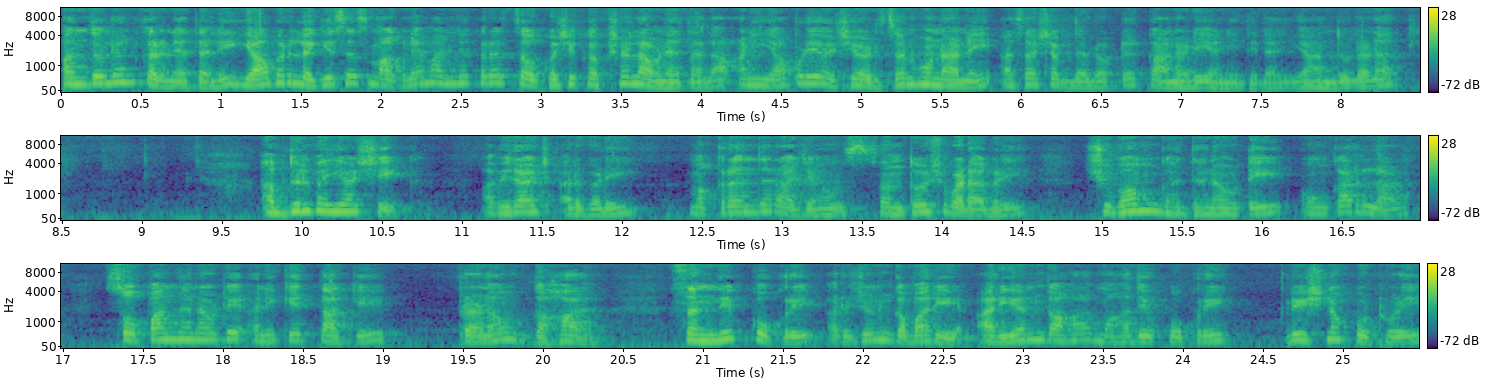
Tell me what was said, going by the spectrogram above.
आंदोलन करण्यात आले. यावर लगेचच मागण्या मान्य करत चौकशी कक्ष लावण्यात आला आणि यापुढे अशी अडचण होणार नाही असा शब्द डॉक्टर कानडे यांनी दिला. या आंदोलनात अब्दुल भैया शेख अभिराज अरगडे मकरंद राजहंस संतोष वडागळे शुभम धनवटे ओंकार लाड सोपान धनवटे अनिकेत ताके प्रणव गहाळ संदीप कोकरे अर्जुन गबारे आर्यन गहाळ महादेव कोकरे कृष्ण कोठोळे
